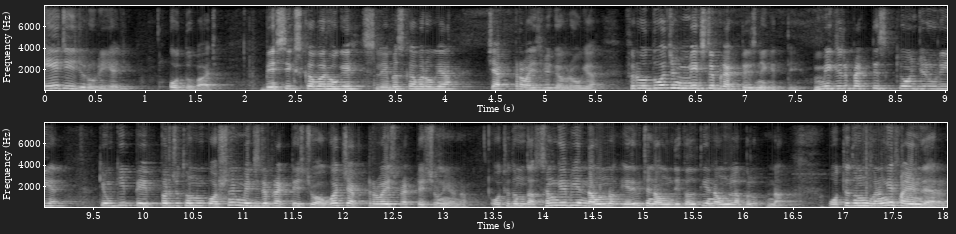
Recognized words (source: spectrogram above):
ਇਹ ਚੀਜ਼ ਜ਼ਰੂਰੀ ਹੈ ਜੀ। ਉਸ ਤੋਂ ਬਾਅਦ ਬੇਸਿਕਸ ਕਵਰ ਹੋ ਗਏ ਸਿਲੇਬਸ ਕਵਰ ਹੋ ਗਿਆ ਚੈਪਟਰ ਵਾਈਜ਼ ਵੀ ਕਵਰ ਹੋ ਗਿਆ। ਫਿਰ ਉਸ ਤੋਂ ਬਾਅਦ ਮਿਕਸਡ ਪ੍ਰੈਕਟਿਸ ਨਹੀਂ ਕੀਤੀ। ਮਿਕਸਡ ਪ੍ਰੈਕਟਿਸ ਕਿਉਂ ਜ਼ਰੂਰੀ ਹੈ? ਕਿਉਂਕਿ ਪੇਪਰ 'ਚ ਤੁਹਾਨੂੰ ਕੁਐਸਚਨ ਮਿਕਸਡ ਪ੍ਰੈਕਟਿਸ 'ਚ ਆਊਗਾ ਚੈਪਟਰ ਵਾਈਜ਼ ਪ੍ਰੈਕਟਿਸ 'ਚ ਨਹੀਂ ਆਣਾ ਉੱਥੇ ਤੁਹਾਨੂੰ ਦੱਸਣਗੇ ਵੀ ਇਹ ਨਾਉਨ ਇਹਦੇ ਵਿੱਚ ਨਾਉਨ ਦੀ ਗਲਤੀ ਹੈ ਨਾਉਨ ਲੱਭ ਲਓ। ਨਾ। ਉੱਥੇ ਤੁਹਾਨੂੰ ਕਰਾਂਗੇ ਫਾਈਂਡ ਦ ਐਰਰ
